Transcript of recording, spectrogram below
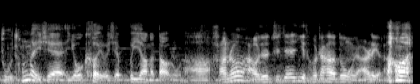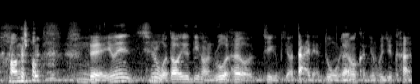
普通的一些游客有一些不一样的道路呢？啊，杭州的话，我就直接一头扎到动物园里了。哇，杭州，嗯，对，因为其实我到一个地方，如果它有这个比较大一点动物对园，我肯定会去看。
